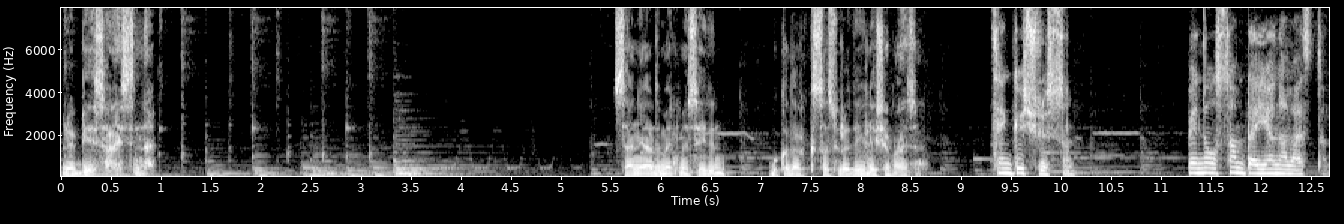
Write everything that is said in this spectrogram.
Mürebbiye sayesinde. Sen yardım etmeseydin bu kadar kısa sürede iyileşemezdin. Sen güçlüsün. Ben olsam dayanamazdım.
